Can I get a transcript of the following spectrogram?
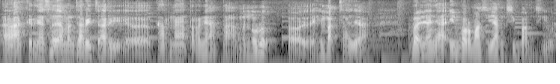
Uh, akhirnya saya mencari-cari uh, karena ternyata menurut uh, hemat saya banyaknya informasi yang simpang siur.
